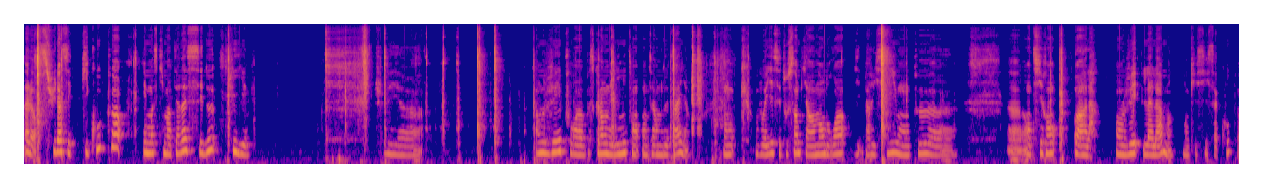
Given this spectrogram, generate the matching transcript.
Alors, celui-là, c'est qui coupe. Et moi, ce qui m'intéresse, c'est de plier. Je vais euh, enlever pour... Euh, parce que là, on est limite en termes de taille. Donc, vous voyez, c'est tout simple. Il y a un endroit par ici où on peut, euh, euh, en tirant, voilà, enlever la lame. Donc ici, ça coupe.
